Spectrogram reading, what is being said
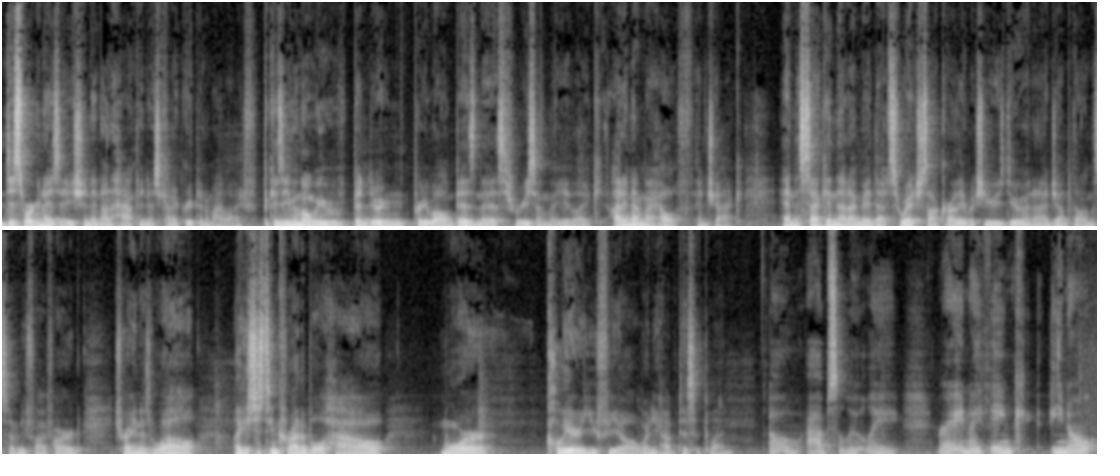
disorganization and unhappiness kind of creep into my life because even though we've been doing pretty well in business recently like i didn't have my health in check and the second that i made that switch saw carly what she was doing and i jumped on the 75 hard train as well like it's just incredible how more clear you feel when you have discipline Oh, absolutely. Right. And I think, you know,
